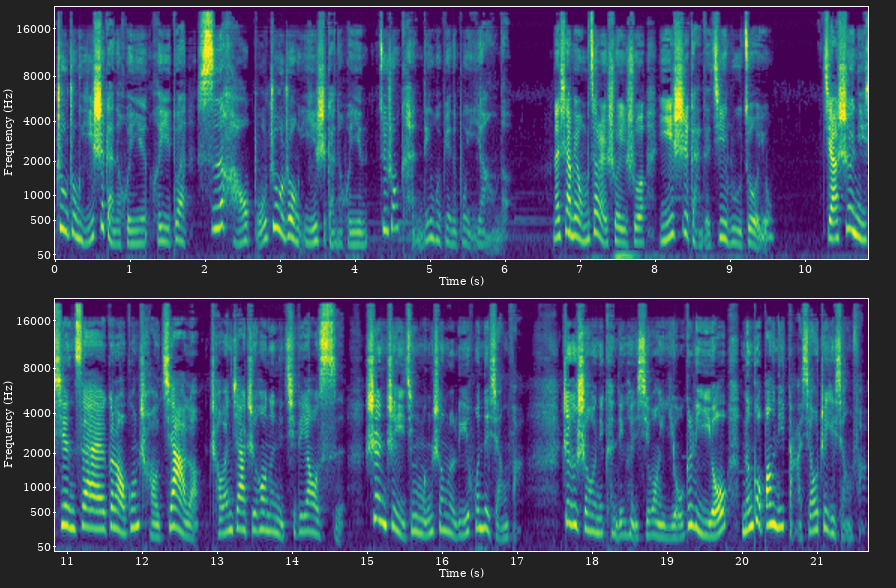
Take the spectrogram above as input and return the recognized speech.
注重仪式感的婚姻和一段丝毫不注重仪式感的婚姻，最终肯定会变得不一样的。那下面我们再来说一说仪式感的记录作用。假设你现在跟老公吵架了，吵完架之后呢，你气得要死，甚至已经萌生了离婚的想法。这个时候，你肯定很希望有个理由能够帮你打消这个想法。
